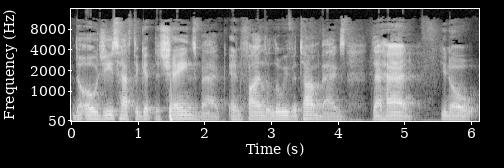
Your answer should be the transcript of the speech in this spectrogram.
the OGs have to get the chains back and find the Louis Vuitton bags that had, you know,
